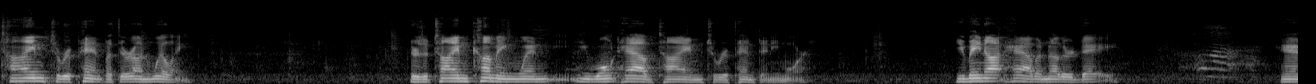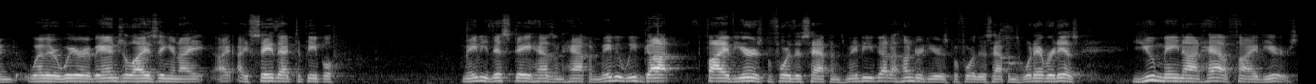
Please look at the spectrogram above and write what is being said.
time to repent, but they're unwilling. There's a time coming when you won't have time to repent anymore. You may not have another day. And whether we're evangelizing, and I, I, I say that to people, maybe this day hasn't happened. Maybe we've got five years before this happens. Maybe you've got a hundred years before this happens, whatever it is. You may not have five years.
